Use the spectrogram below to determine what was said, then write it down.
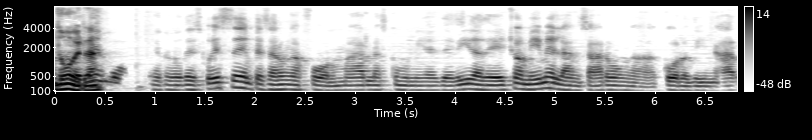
no, ¿verdad? Pero después se empezaron a formar las comunidades de vida. De hecho, a mí me lanzaron a coordinar,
